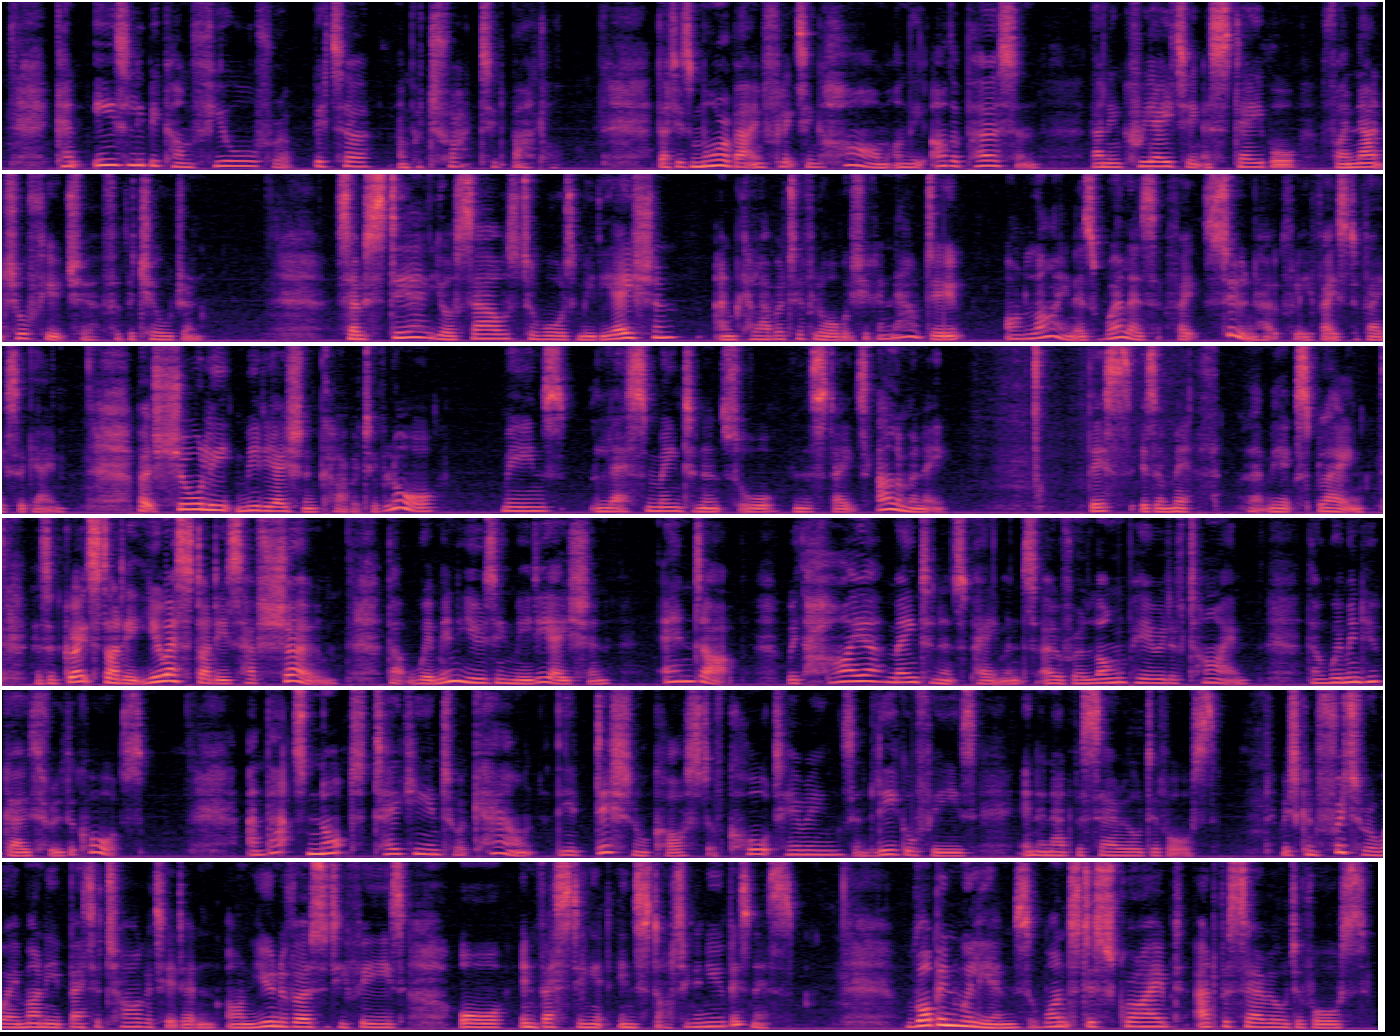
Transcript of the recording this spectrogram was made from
can easily become fuel for a bitter and protracted battle that is more about inflicting harm on the other person than in creating a stable financial future for the children. So steer yourselves towards mediation and collaborative law, which you can now do online as well as soon, hopefully, face to face again. But surely mediation and collaborative law means less maintenance or, in the States, alimony. This is a myth. Let me explain. There's a great study. US studies have shown that women using mediation end up with higher maintenance payments over a long period of time than women who go through the courts. And that's not taking into account the additional cost of court hearings and legal fees in an adversarial divorce, which can fritter away money better targeted on university fees or investing it in starting a new business. Robin Williams once described adversarial divorce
